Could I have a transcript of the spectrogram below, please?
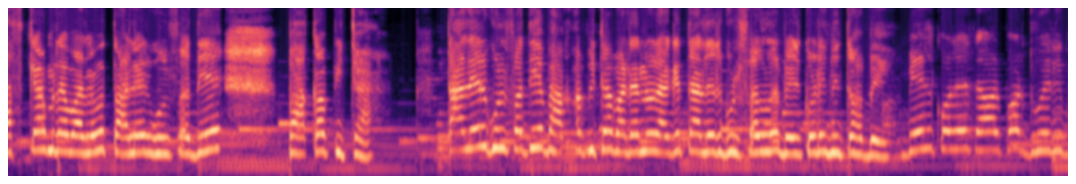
আজকে আমরা বানাবো তালের গুলফা দিয়ে ভাকা পিঠা। তালের গুলফা দিয়ে ভাকা পিঠা বানানোর আগে তালের গুলফাগুলো বের করে নিতে হবে। বের করে দেওয়ার পর ধুয়ে নিব।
